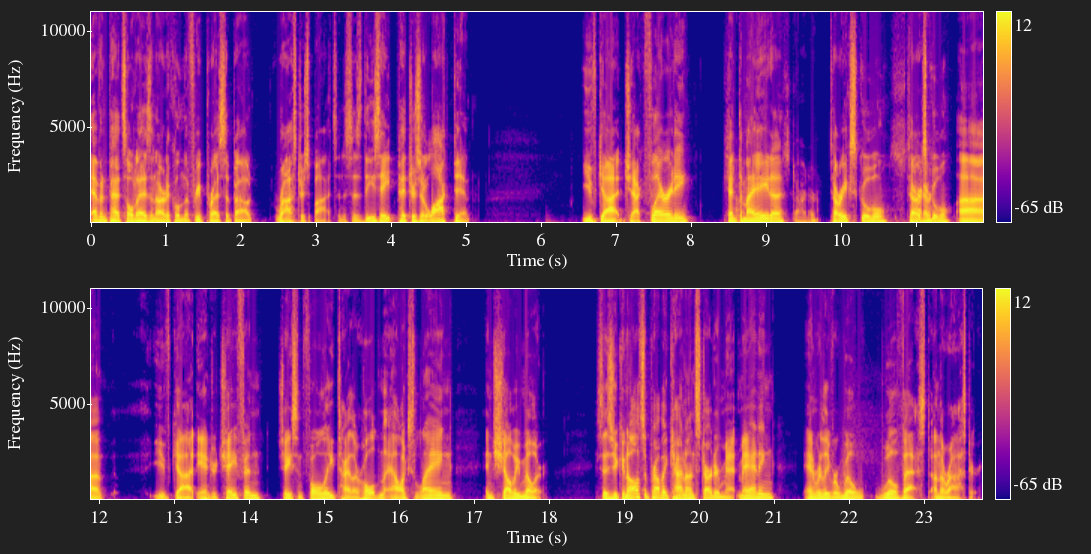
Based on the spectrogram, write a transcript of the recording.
Evan Petzold has an article in the Free Press about roster spots, and it says these eight pitchers are locked in. You've got Jack Flaherty, Kenta Maeda, Starter. Tarik Skubal, Tarik. Skubal. Uh, you've got Andrew Chafin, Jason Foley, Tyler Holton, Alex Lange, and Shelby Miller. He says you can also probably count on starter Matt Manning and reliever Will Will Vest on the roster.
